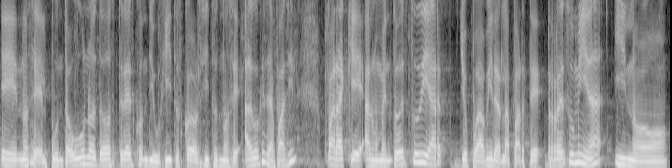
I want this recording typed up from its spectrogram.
eh, no sé, el punto uno, dos, tres con dibujitos, colorcitos, no sé, algo que sea fácil para que al momento de estudiar yo pueda mirar la parte resumida y no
